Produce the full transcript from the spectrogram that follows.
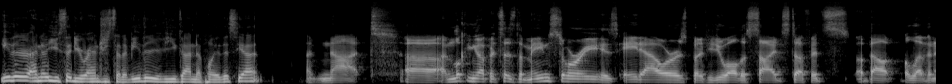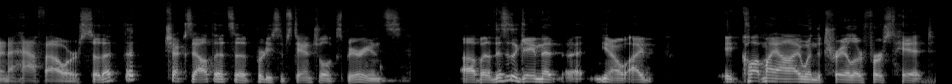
either I know you said you were interested. Have either of you gotten to play this yet? I've not. Uh, I'm looking up. It says the main story is eight hours, but if you do all the side stuff, it's about 11 and a half hours. So that that checks out. That's a pretty substantial experience. Uh, but this is a game that uh, you know I it caught my eye when the trailer first hit,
